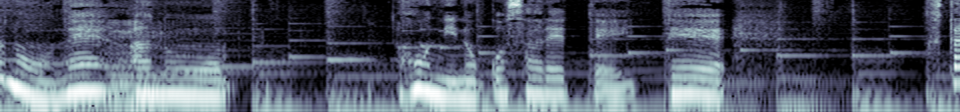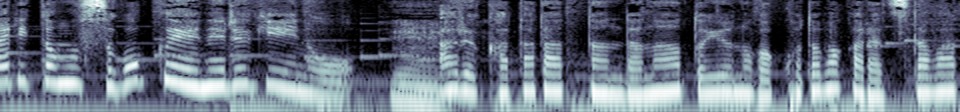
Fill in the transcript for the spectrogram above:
うのをね、あの本に残されていて2人ともすごくエネルギーのある方だったんだなというのが言葉から伝わっ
